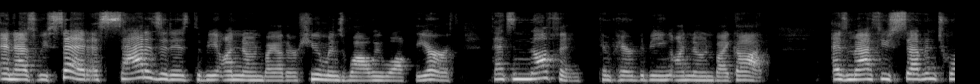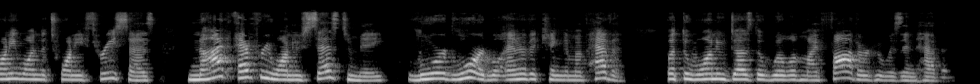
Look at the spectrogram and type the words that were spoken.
And as we said, as sad as it is to be unknown by other humans while we walk the earth, that's nothing compared to being unknown by God. As Matthew 7 21 to 23 says, Not everyone who says to me, Lord, Lord, will enter the kingdom of heaven, but the one who does the will of my Father who is in heaven.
